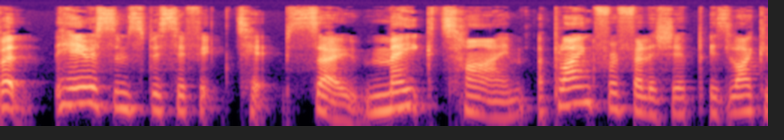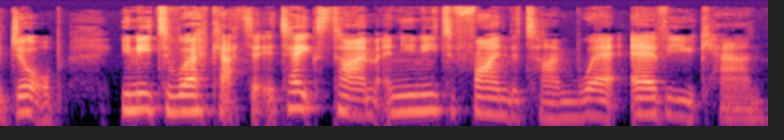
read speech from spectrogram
But here are some specific tips. So make time. Applying for a fellowship is like a job. You need to work at it. It takes time and you need to find the time wherever you can.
